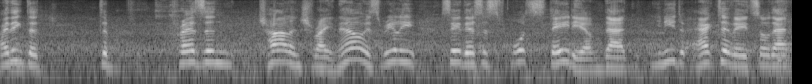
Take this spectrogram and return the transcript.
I think that the present challenge right now is really, say there's a sports stadium that you need to activate so that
